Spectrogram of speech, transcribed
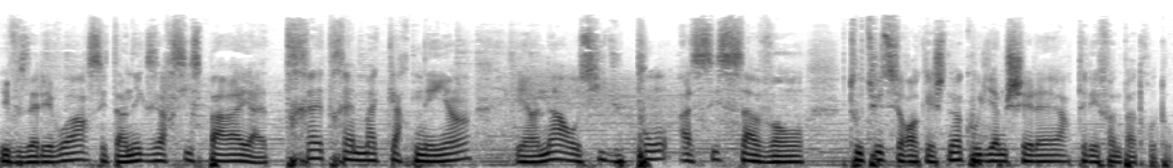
et vous allez voir, c'est un exercice pareil à très très McCartneyien et un art aussi du pont assez savant. Tout de suite sur Rock et Schnock, William Scheller, Téléphone pas trop tôt.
